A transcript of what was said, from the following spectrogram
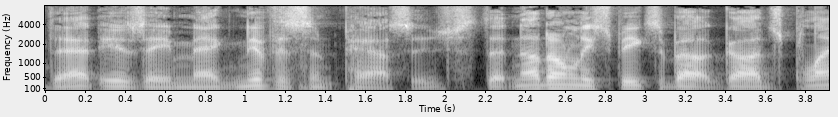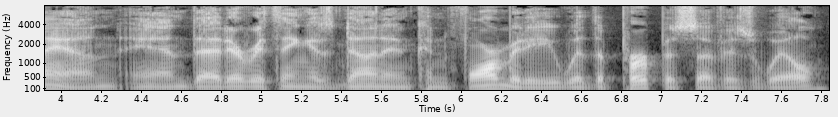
That is a magnificent passage that not only speaks about God's plan and that everything is done in conformity with the purpose of his will,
